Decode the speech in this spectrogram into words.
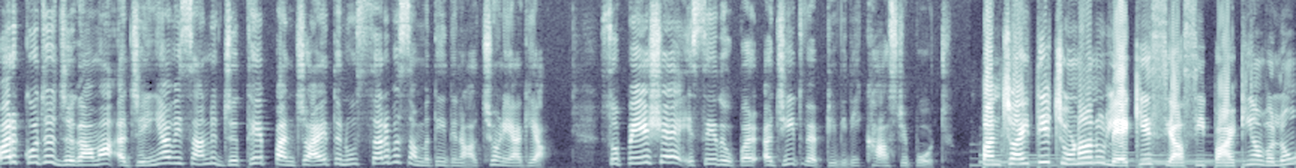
ਪਰ ਕੁਝ ਜਗ੍ਹਾਵਾਂ ਅਜਿਹੀਆਂ ਵੀ ਸਨ ਜਿੱਥੇ ਪੰਚਾਇਤ ਨੂੰ ਸਰਬਸੰਮਤੀ ਦੇ ਨਾਲ ਚੁਣਿਆ ਗਿਆ। ਸੋ ਪੇਸ਼ ਹੈ ਇਸੇ ਦੇ ਉੱਪਰ ਅਜੀਤ ਵੈਬ ਟੀਵੀ ਦੀ ਖਾਸ ਰਿਪੋਰਟ। ਪੰਚਾਇਤੀ ਚੋਣਾਂ ਨੂੰ ਲੈ ਕੇ ਸਿਆਸੀ ਪਾਰਟੀਆਂ ਵੱਲੋਂ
